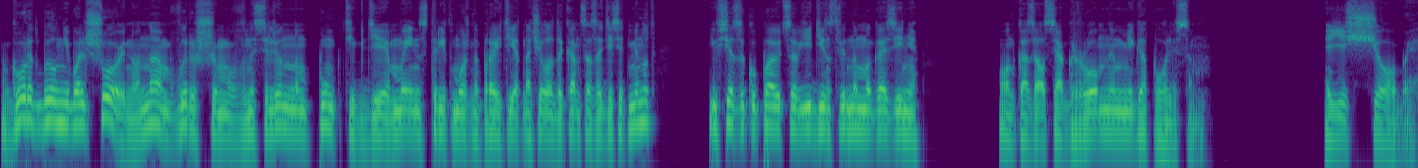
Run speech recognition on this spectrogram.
Город был небольшой, но нам, выросшим в населенном пункте, где Мейн-стрит можно пройти от начала до конца за 10 минут, и все закупаются в единственном магазине, он казался огромным мегаполисом. Еще бы,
